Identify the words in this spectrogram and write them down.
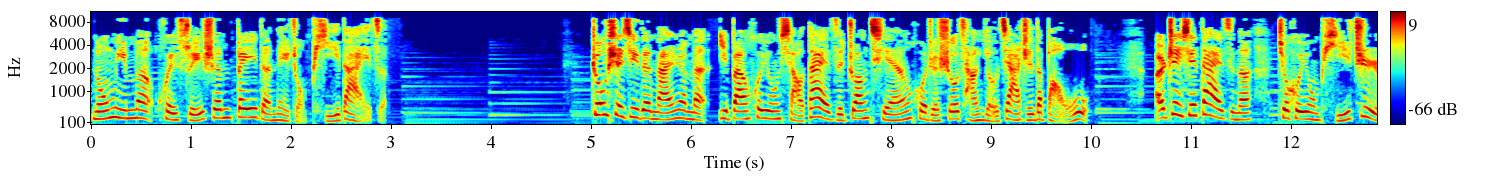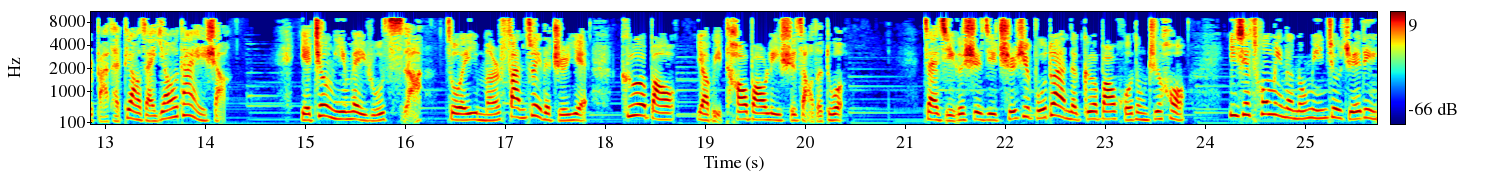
农民们会随身背的那种皮袋子。中世纪的男人们一般会用小袋子装钱或者收藏有价值的宝物，而这些袋子呢，就会用皮质把它吊在腰带上。也正因为如此啊，作为一门犯罪的职业，割包要比掏包历史早得多。在几个世纪持续不断的割包活动之后，一些聪明的农民就决定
